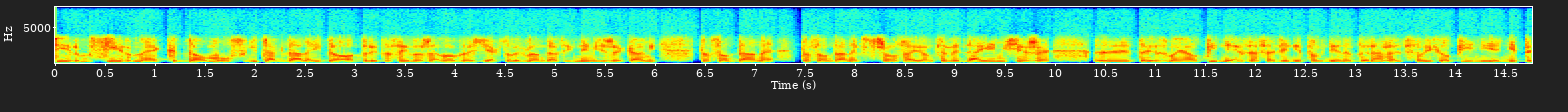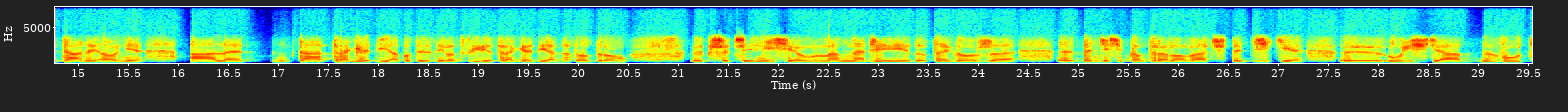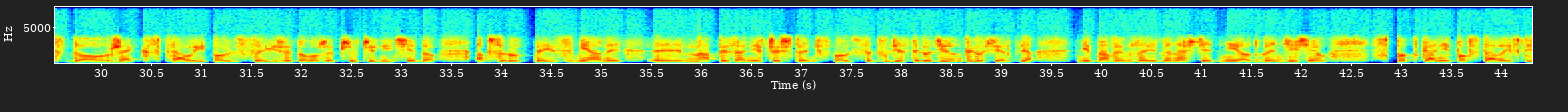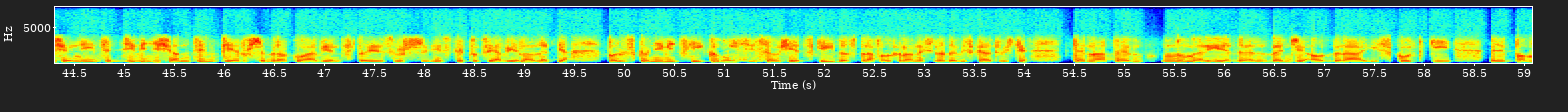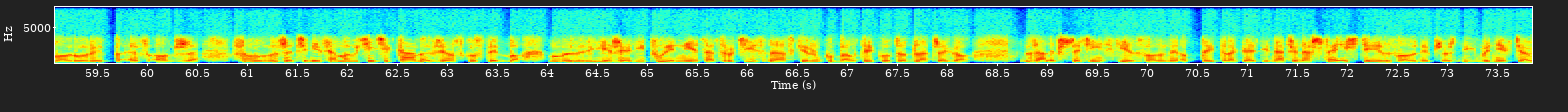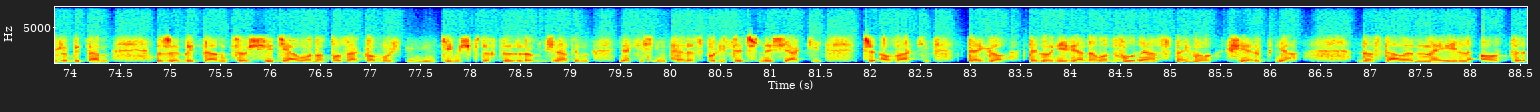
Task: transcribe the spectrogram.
firm, firmek, domów i tak dalej do Odry, to sobie można wyobrazić, jak to wygląda z innymi rzekami. To są dane, to są dane wstrząsające. Wydaje mi się, że y, to jest moja opinia, w zasadzie nie powinienem wyrażać swoich opinii, nie pytany o nie, ale ta tragedia, bo to jest niewątpliwie tragedia nad Odrą, y, przyczyni się, mam nadzieję, do tego, że będzie się kontrolować te dzikie y, ujścia wód do rzek w całej Polsce i że to może przyczynić się do absolutnej zmiany y, mapy zanieczyszczeń w Polsce. 29 sierpnia, niebawem za 11 dni, odbędzie się spotkanie powstałej w 1991 roku, a więc to jest już instytucja wieloletnia Polsko-Niemieckiej Komisji Sąsiedzkiej do spraw ochrony środowiska. Oczywiście tematem numer jeden będzie Odra i skutki y, pomoru ryb w Odrze. Są rzeczy niesamowicie ciekawe w związku z tym, bo m, jeżeli płynie ta trucizna w kierunku Bałtyku, to dlaczego Zalew Szczeciński jest wolny od tej tragedii? Znaczy na szczęście jest wolny, przecież nikt by nie chciał, żeby tam, żeby tam coś się działo, no poza komuś, kimś, kto chce zrobić na tym jakiś interes polityczny, siaki czy owaki. Tego, tego nie wiadomo. 12 sierpnia dostałem mail od y,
